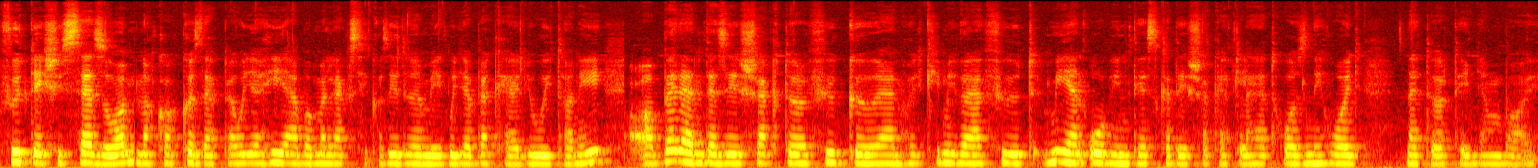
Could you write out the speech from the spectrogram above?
fűtési szezonnak a közepe, ugye hiába melegszik az idő, még ugye be kell gyújtani. A berendezésektől függően, hogy ki mivel fűt, milyen óvintézkedéseket lehet hozni, hogy ne történjen baj.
